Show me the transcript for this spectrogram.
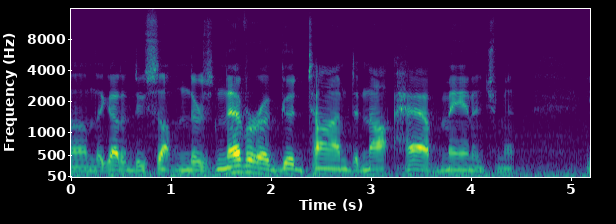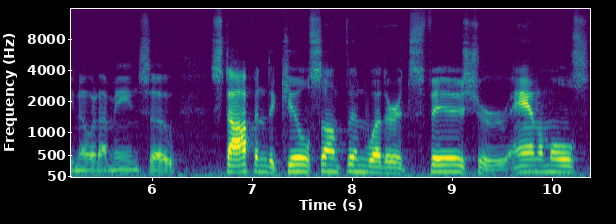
um, they got to do something. There's never a good time to not have management. You know what I mean? So stopping to kill something, whether it's fish or animals,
